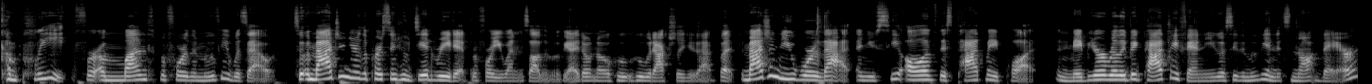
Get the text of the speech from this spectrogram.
complete for a month before the movie was out. So imagine you're the person who did read it before you went and saw the movie. I don't know who, who would actually do that, but imagine you were that and you see all of this Padme plot. And maybe you're a really big Padme fan and you go see the movie and it's not there.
